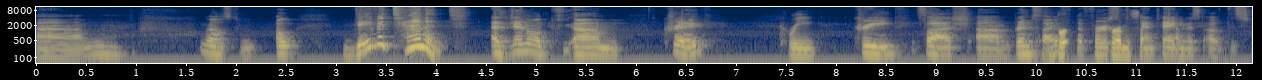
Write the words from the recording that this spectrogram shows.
Um, who else? Do we... Oh, David Tennant as General um, Craig. Krieg. Krieg slash um, Br- the first antagonist of this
